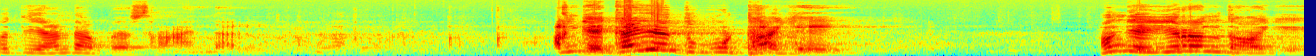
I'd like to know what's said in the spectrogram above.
பற்றி ஏன்டா பேசுகிறான் இந்த அங்கே கையெழுத்து போட்டாயே. அங்கே இறந்தாயே.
